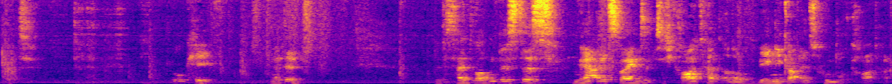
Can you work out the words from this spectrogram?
gut. Okay, na denn. Jetzt halt warten, bis das mehr als 72 Grad hat oder weniger als 100 Grad hat.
